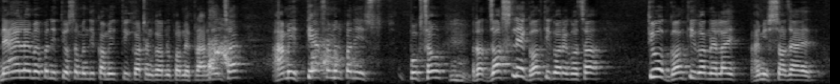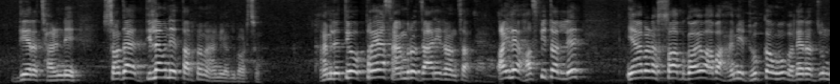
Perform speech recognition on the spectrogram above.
न्यायालयमा पनि त्यो सम्बन्धी कमिटी गठन गर्नुपर्ने प्रावधान छ। हामी त्यहाँसम्म पनि पुग्छौँ र जसले गल्ती गरेको छ त्यो गल्ती गर्नेलाई हामी सजाय दिएर छाड्ने सजाय दिलाउने तर्फमा हामी अघि बढ्छौँ। हामीले त्यो प्रयास हाम्रो जारी रहन्छ। अहिले हस्पिटलले यहाँबाट सब गयो अब हामी ढुक्क हौँ भनेर जुन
